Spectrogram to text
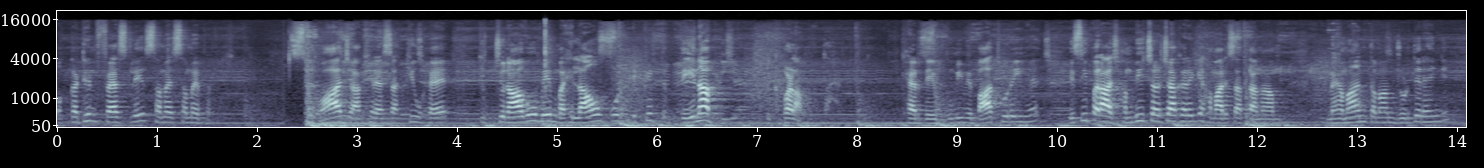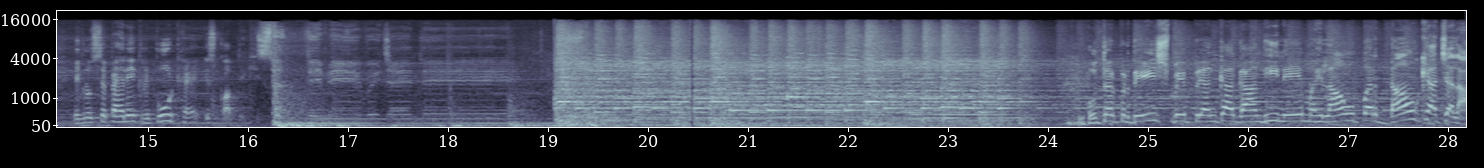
और कठिन फैसले समय समय पर तो आज आखिर ऐसा क्यों है कि चुनावों में महिलाओं को टिकट देना भी एक बड़ा मुद्दा है? खैर, देवभूमि में बात हो रही है। इसी पर आज हम भी चर्चा करेंगे। हमारे साथ तमाम मेहमान तमाम जुड़ते रहेंगे। लेकिन उससे पहले एक रिपोर्ट है, इसको आप देखिए। उत्तर प्रदेश में प्रियंका गांधी ने महिलाओं पर दांव क्या चला?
